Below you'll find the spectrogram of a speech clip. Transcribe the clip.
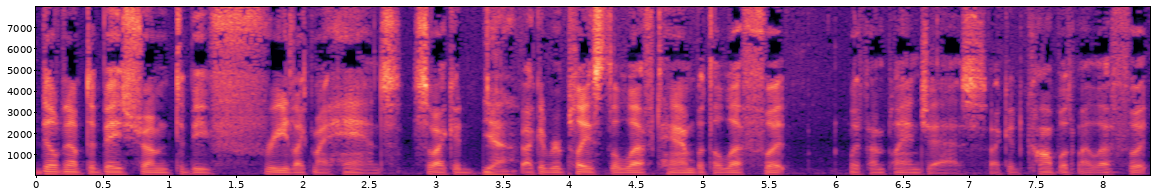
building up the bass drum to be free like my hands, so I could Yeah. I could replace the left hand with the left foot if I'm playing jazz. So I could comp with my left foot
